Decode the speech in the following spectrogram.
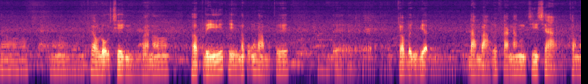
nó, nó theo lộ trình và nó hợp lý thì nó cũng là một cái để cho bệnh viện đảm bảo cái khả năng chi trả trong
